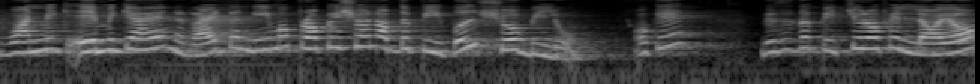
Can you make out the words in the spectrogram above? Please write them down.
One में ए में क्या है? Write the name of profession of the people show below okay this is the picture of a lawyer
